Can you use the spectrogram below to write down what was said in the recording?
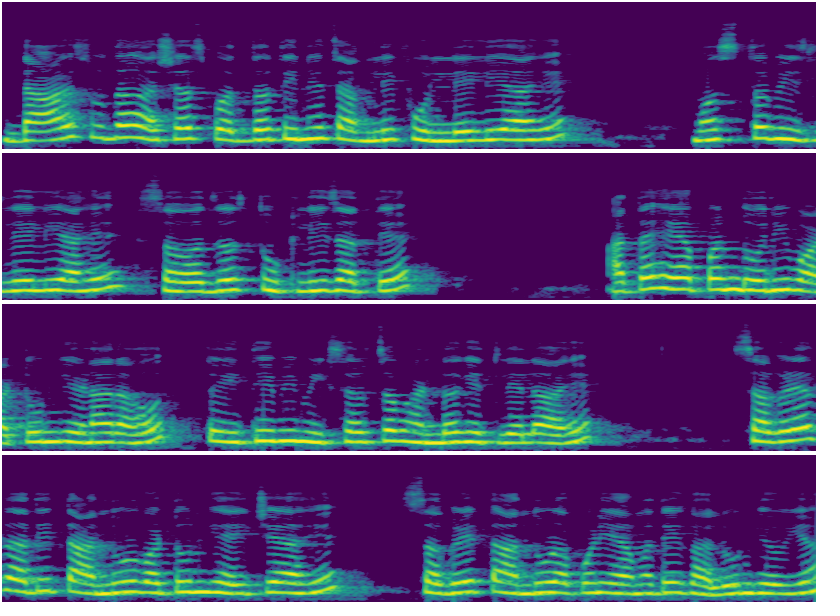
डाळसुद्धा अशाच पद्धतीने चांगली फुललेली आहे. मस्त भिजलेली आहे. सहजच तुटली जाते. आता हे आपण दोन्ही वाटून घेणार आहोत. तर इथे मी मिक्सरचं भांडं घेतलेलं आहे. सगळ्यात आधी तांदूळ वाटून घ्यायचे आहेत सगळे तांदूळ आपण यामध्ये घालून घेऊया.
